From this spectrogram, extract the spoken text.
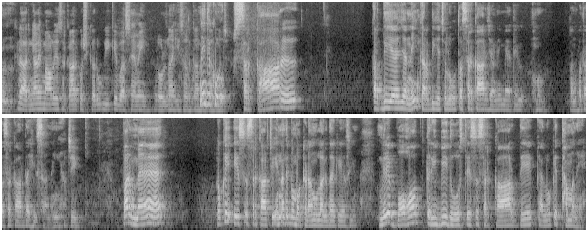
ਖਿਡਾਰੀਆਂ ਵਾਲੇ ਮਾਮਲੇ ਸਰਕਾਰ ਕੁਝ ਕਰੂਗੀ ਕਿ ਬਸ ਐਵੇਂ ਹੀ ਰੋਲਣਾ ਹੀ ਸੜਕਾਂ ਤੇ ਨਹੀਂ ਦੇਖੋ? ਸਰਕਾਰ ਕਰਦੀ ਹੈ ਜਾਂ ਨਹੀਂ ਕਰਦੀ ਹੈ ਚਲੋ ਉਹ ਤਾਂ ਸਰਕਾਰ ਜਾਣੇ ਮੈਂ ਤੇ ਹੁਣ ਤੁਹਾਨੂੰ ਪਤਾ ਸਰਕਾਰ ਦਾ ਹਿੱਸਾ ਨਹੀਂ ਆ। ਜੀ। ਪਰ ਮੈਂ ਕਿਉਂਕਿ ਇਸ ਸਰਕਾਰ 'ਚ ਇਹਨਾਂ ਦੇ ਭਮਕੜਾਂ ਨੂੰ ਲੱਗਦਾ ਕਿ ਅਸੀਂ ਮੇਰੇ ਬਹੁਤ ਕਰੀਬੀ ਦੋਸਤ ਇਸ ਸਰਕਾਰ ਦੇ ਕਹ ਲਓ ਕਿ ਥੰਮ ਨੇ।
